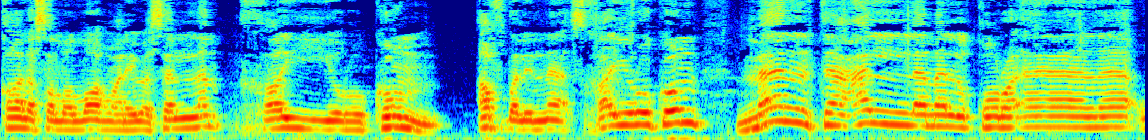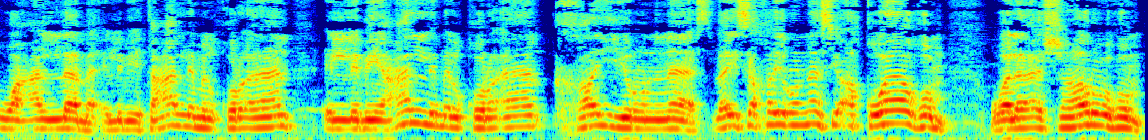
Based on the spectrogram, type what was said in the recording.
قال صلى الله عليه وسلم خيركم أفضل الناس خيركم من تعلم القرآن وعلمه. اللي بيتعلم القرآن اللي بيعلم القرآن خير الناس. ليس خير الناس أقواهم ولا أشهرهم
